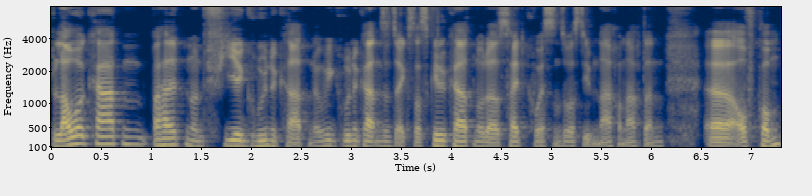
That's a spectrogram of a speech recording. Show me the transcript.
blaue Karten behalten und vier grüne Karten. Irgendwie grüne Karten sind so extra Skillkarten oder Sidequests und sowas, die nach und nach dann äh, aufkommen.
